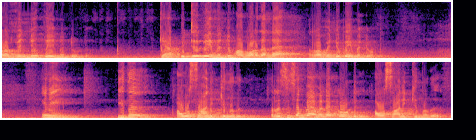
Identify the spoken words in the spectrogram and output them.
റവന്യൂ പേയ്മെന്റ് ഉണ്ട്. ക്യാപിറ്റൽ പേയ്മെന്റും അതുപോലെ തന്നെ റവന്യൂ പേയ്മെന്റും ഉണ്ട്. ഇനി ഇത് അവസാനിക്കുന്നത് റെസിസ്റ്റൻ പേയ്മെന്റ് അക്കൗണ്ടിൽ അവസാനിക്കുന്നത്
